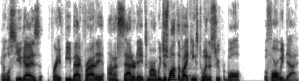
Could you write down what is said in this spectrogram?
and we'll see you guys for a feedback Friday on a Saturday tomorrow. We just want the Vikings to win a Super Bowl before we die.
